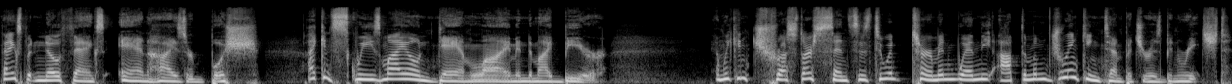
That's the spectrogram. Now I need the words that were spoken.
Thanks, but no thanks, Anheuser-Busch. I can squeeze my own damn lime into my beer and we can trust our senses to determine when the optimum drinking temperature has been reached.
